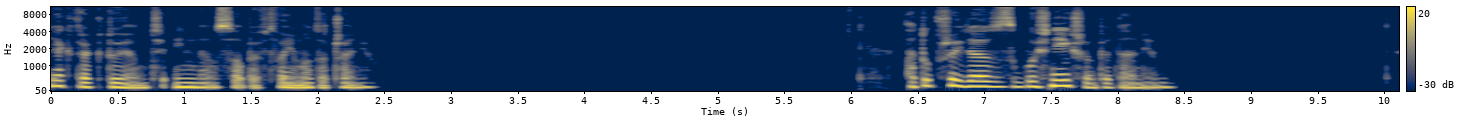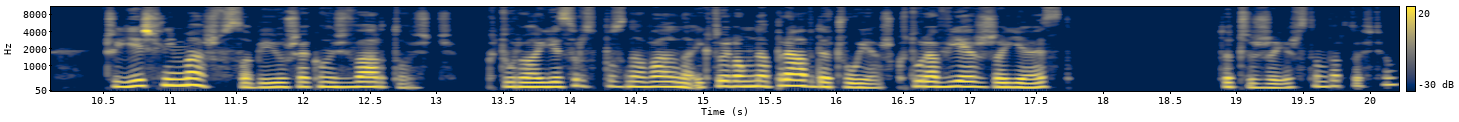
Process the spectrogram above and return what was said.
Jak traktują cię inne osoby w Twoim otoczeniu? A tu przyjdę z głośniejszym pytaniem. Czy jeśli masz w sobie już jakąś wartość, która jest rozpoznawalna i którą naprawdę czujesz, która wiesz, że jest, to czy żyjesz z tą wartością?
